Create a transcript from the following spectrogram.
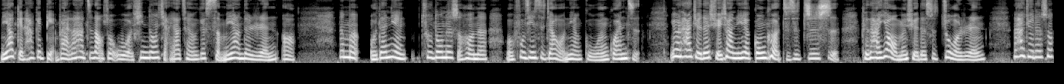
你要给他个典范，让他知道说我心中想要成为一个什么样的人啊。那么我在念初中的时候呢，我父亲是教我念《古文观止》，因为他觉得学校那些功课只是知识，可他要我们学的是做人。那他觉得说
